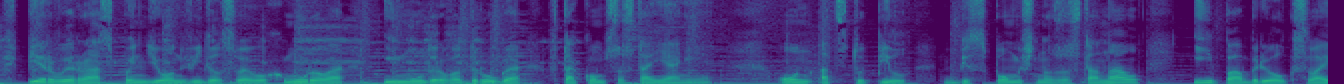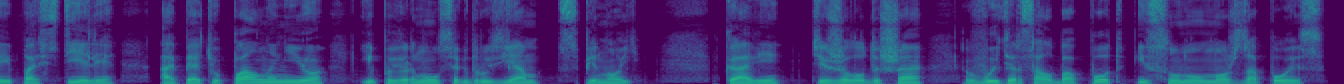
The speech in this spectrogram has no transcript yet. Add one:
В первый раз Пандион видел своего хмурого и мудрого друга в таком состоянии. Он отступил, беспомощно застонал и побрел к своей постели, опять упал на нее и повернулся к друзьям спиной. Кави, тяжело дыша, вытер с и сунул нож за пояс.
